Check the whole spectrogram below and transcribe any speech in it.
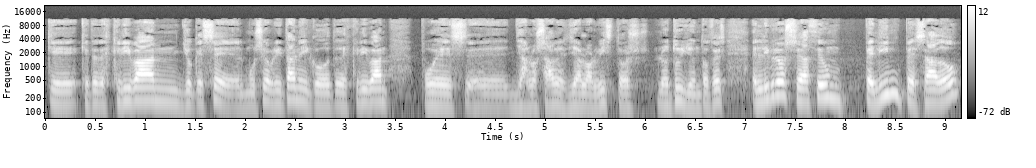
que, te describan, yo qué sé, el Museo Británico, te describan, pues eh, ya lo sabes, ya lo has visto, es lo tuyo. Entonces, el libro se hace un pelín pesado.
